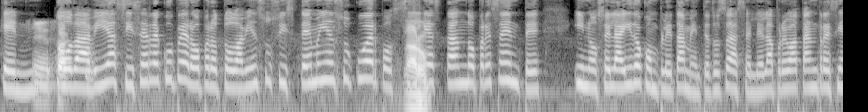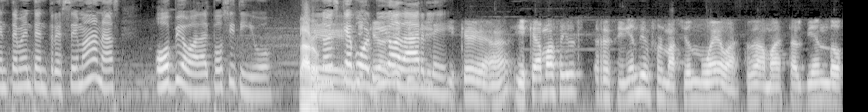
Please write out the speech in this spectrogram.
que Exacto. todavía sí se recuperó, pero todavía en su sistema y en su cuerpo Claro. sigue estando presente y no se le ha ido completamente. Entonces, hacerle la prueba tan recientemente en tres semanas, obvio va a dar positivo. Claro. No es que Y volvió que- a y darle. Y, que, ajá, y es que vamos a seguir recibiendo información nueva. Entonces vamos a estar viendo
